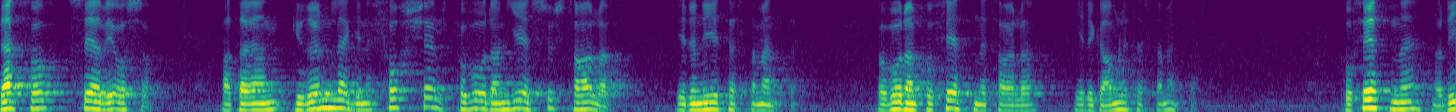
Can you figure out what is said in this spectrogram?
Derfor ser vi også at det er en grunnleggende forskjell på hvordan Jesus taler i Det nye testamentet, og hvordan profetene taler i Det gamle testamentet. Profetene, når de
